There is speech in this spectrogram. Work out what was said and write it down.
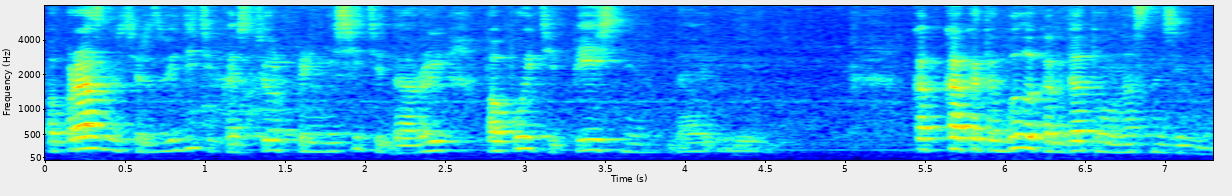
попразднуйте, разведите костер, принесите дары, попойте песни, да, как, как это было когда-то у нас на земле.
